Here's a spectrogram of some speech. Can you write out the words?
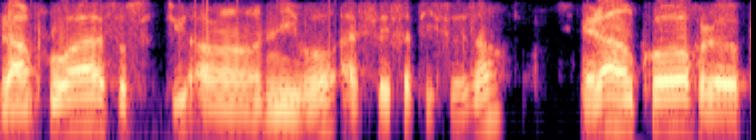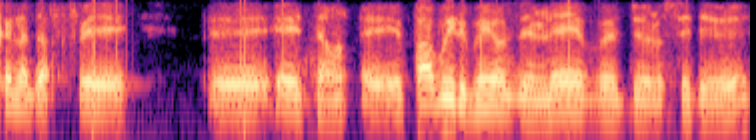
l'emploi se situe à un niveau assez satisfaisant. Et là encore, le Canada fait euh, est, parmi les meilleurs élèves de l'OCDE,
